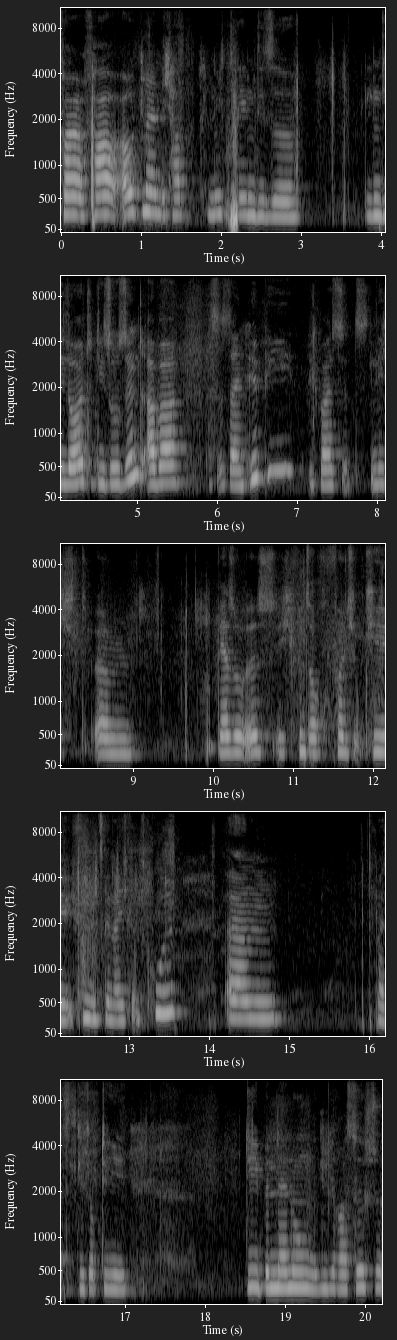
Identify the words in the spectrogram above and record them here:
Far Outman, ich habe nichts gegen diese, gegen die Leute, die so sind, aber das ist ein Hippie. Ich weiß jetzt nicht, ähm, wer so ist. Ich finde es auch völlig okay. Ich finde es eigentlich ganz cool. Ähm, ich weiß jetzt nicht, ob die die Benennung irgendwie rassistisch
